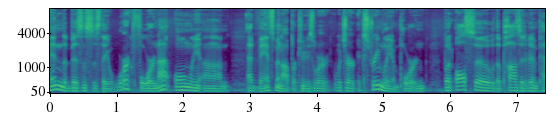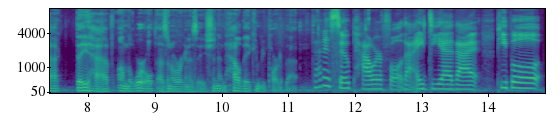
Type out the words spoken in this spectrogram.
in the businesses they work for, not only on advancement opportunities, which are extremely important, but also the positive impact they have on the world as an organization and how they can be part of that. That is so powerful. That idea that people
